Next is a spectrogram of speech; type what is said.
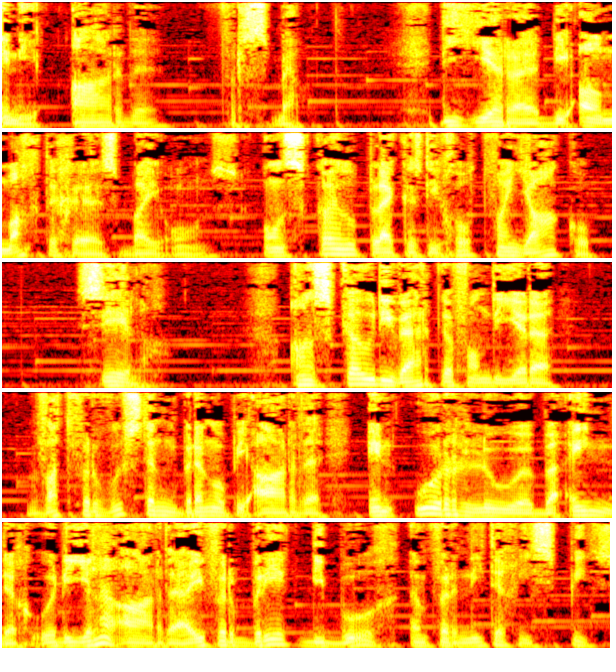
en die aarde versmelt. Die Here, die Almagtige is by ons. Ons skuilplek is die God van Jakob. Sela. Aanskou die werke van die Here wat verwoesting bring op die aarde en oorloë beëindig oor die hele aarde. Hy verbreek die boog en vernietig die spies.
